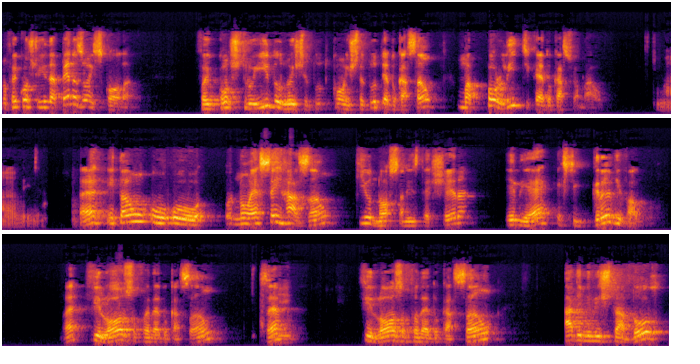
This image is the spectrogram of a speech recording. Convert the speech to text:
não foi construída apenas uma escola. Foi construído no Instituto, com o Instituto de Educação, uma política educacional. Que maravilha. É? Então, o, o, não é sem razão que o nosso Anísio Teixeira ele é este grande valor. Né? Filósofo da educação, certo? Sim. Filósofo da educação, administrador,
